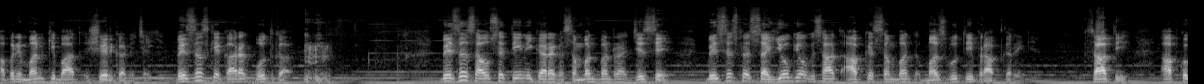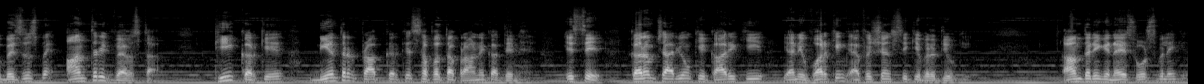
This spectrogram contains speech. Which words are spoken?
अपने मन की बात शेयर करनी चाहिए। बिज़नेस के कारक बुद्ध का बिज़नेस हाउस से तीन इकारा का संबंध बन रहा है, जिससे बिज़नेस में सहयोगियों के साथ आपके संबंध मजबूती प्राप्त करेंगे। साथ ही आपको बिज़नेस में आंतरिक व्यवस्था ठीक करके, नियंत्रण प्राप्त करके सफलता पाने का दिन है। इससे कर्मचारियों के कार्य की, यानी वर्किंग एफिशिएंसी की वृद्धि होगी। आमदनी के नए सोर्स मिलेंगे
